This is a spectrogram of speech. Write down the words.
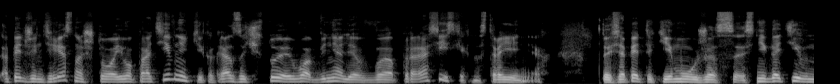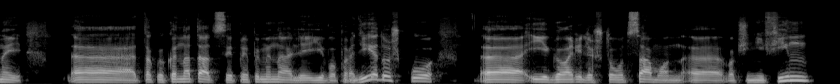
опять же, интересно, что его противники как раз зачастую его обвиняли в пророссийских настроениях. То есть, опять-таки, ему уже с, с негативной такой коннотации припоминали его прадедушку и говорили, что вот сам он вообще не фин,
